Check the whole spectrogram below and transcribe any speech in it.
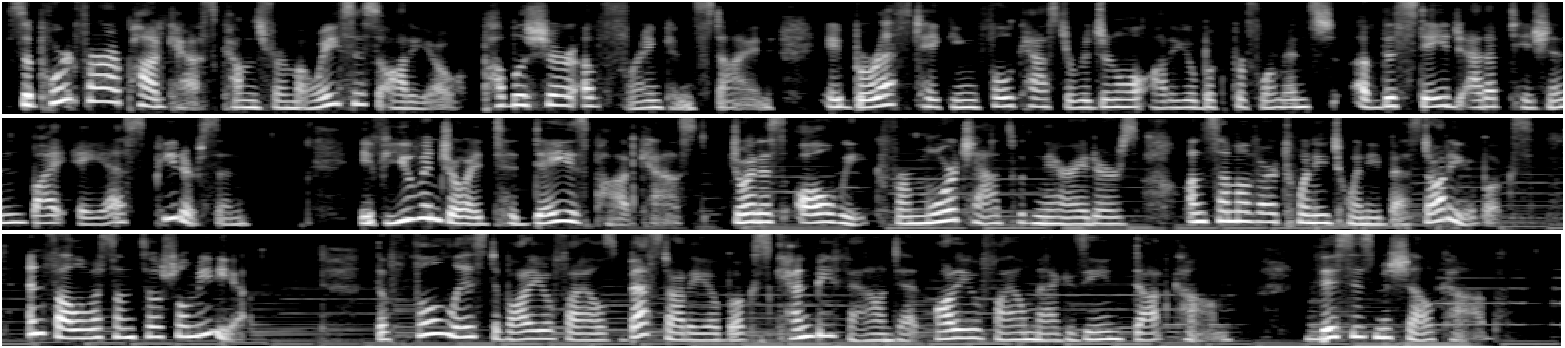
Support for our podcast comes from Oasis Audio, publisher of Frankenstein, a breathtaking full cast original audiobook performance of the stage adaptation by A.S. Peterson. If you've enjoyed today's podcast, join us all week for more chats with narrators on some of our 2020 best audiobooks and follow us on social media. The full list of AudioFile's best audiobooks can be found at audiofilemagazine.com. This is Michelle Cobb.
